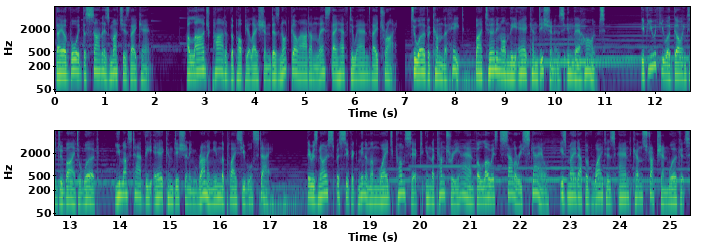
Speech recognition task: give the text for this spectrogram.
they avoid the sun as much as they can. A large part of the population does not go out unless they have to and they try to overcome the heat by turning on the air conditioners in their homes. If you if you are going to Dubai to work, you must have the air conditioning running in the place you will stay. There is no specific minimum wage concept in the country and the lowest salary scale is made up of waiters and construction workers.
